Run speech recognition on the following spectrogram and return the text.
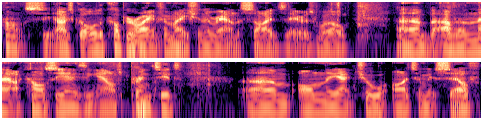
can't see. Oh, it's got all the copyright information around the sides there as well. Um, but other than that, I can't see anything else printed um, on the actual item itself,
